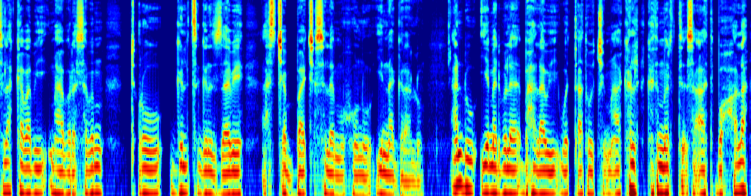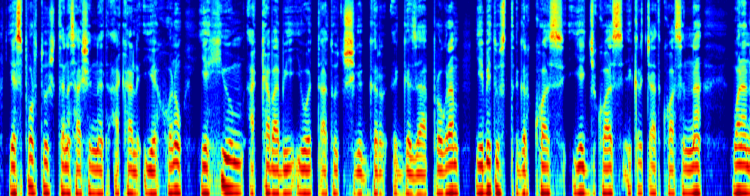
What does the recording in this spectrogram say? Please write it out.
ስለ አካባቢ ማኅበረሰብም ጥሩ ግልጽ ግንዛቤ አስጨባጭ ስለመሆኑ ይናገራሉ። አንዱ የመድብለ ባህላዊ ወጣቶች ማዕከል ከትምህርት ሰዓት በኋላ የስፖርቶች ተነሳሽነት አካል የሆነው የሂዩም አካባቢ የወጣቶች ሽግግር እገዛ ፕሮግራም የቤት ውስጥ እግር ኳስ፣ የእጅ ኳስ፣ የቅርጫት ኳስና ዋናን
